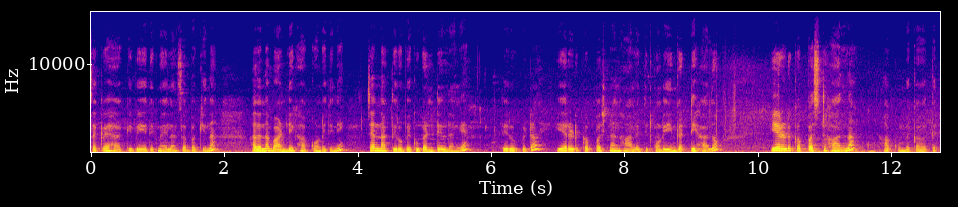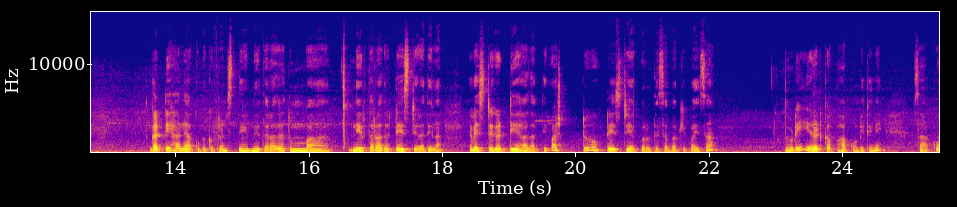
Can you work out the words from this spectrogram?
ಸಕ್ಕರೆ ಹಾಕಿ ಬೇಯೋದಕ್ಕೆ ನೈಲನ್ ಸಬ್ಬಕ್ಕಿನ ಅದನ್ನು ಬಾಣಲಿಗೆ ಹಾಕ್ಕೊಂಡಿದ್ದೀನಿ. ಚೆನ್ನಾಗಿ ತಿರುಗಬೇಕು, ಗಂಟಿಲ್ದಂಗೆ. ತಿರುಗಿಬಿಟ್ಟು ಎರಡು ಕಪ್ಪಷ್ಟು ನಾನು ಹಾಲು ಎತ್ತಿಟ್ಕೊಂಡಿದ್ದೀನಿ, ಗಟ್ಟಿ ಹಾಲು. ಎರಡು ಕಪ್ಪಷ್ಟು ಹಾಲನ್ನ ಹಾಕ್ಕೊಬೇಕಾಗುತ್ತೆ. ಗಟ್ಟಿ ಹಾಲು ಹಾಕೋಬೇಕು ಫ್ರೆಂಡ್ಸ್ ನೀರು ನೀರು ಥರ ಆದರೆ ತುಂಬ ನೀರು ಥರ ಆದರೆ ಟೇಸ್ಟ್ ಇರೋದಿಲ್ಲ. ವೆಸ್ಟ್ ಗಟ್ಟಿ ಹಾಲು ಹಾಕ್ತೀವೋ ಅಷ್ಟು ಟೇಸ್ಟಿಯಾಗಿ ಬರುತ್ತೆ ಸಬ್ಬಕ್ಕಿ ಪಾಯಸ. ನೋಡಿ, ಎರಡು ಕಪ್ ಹಾಕ್ಕೊಂಡಿದ್ದೀನಿ. ಸಾಕು.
